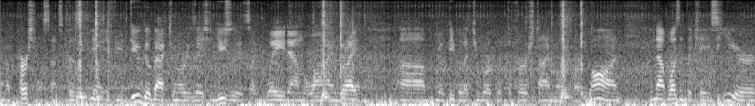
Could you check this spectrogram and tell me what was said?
in a personal sense. Because you know, if you do go back to an organization, usually it's like way down the line, right? Um, you know, people that you work with the first time are, are gone, and that wasn't the case here.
